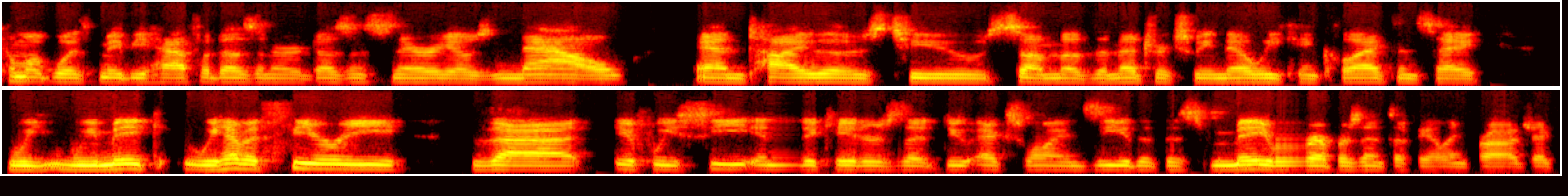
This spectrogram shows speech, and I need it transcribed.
come up with maybe half a dozen or a dozen scenarios now and tie those to some of the metrics we know we can collect and say we we make we have a theory that if we see indicators that do x y and z that this may represent a failing project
